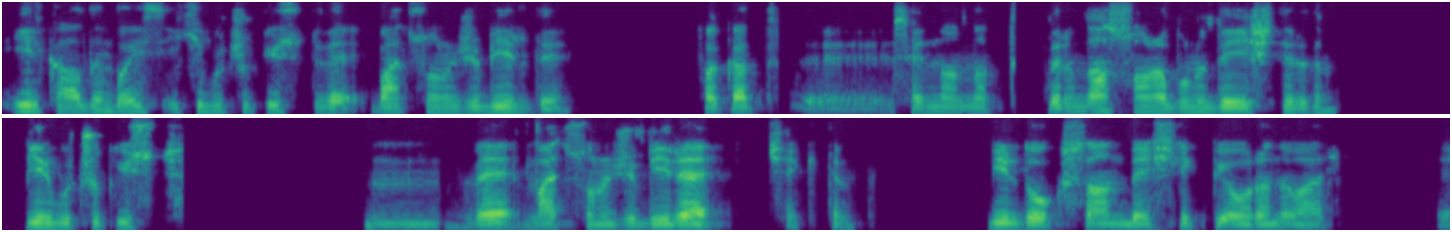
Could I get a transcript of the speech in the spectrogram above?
ilk aldığım bahis 2.5 üst ve maç sonucu 1'di. Fakat e, senin anlattıklarından sonra bunu değiştirdim. 1.5 üst ve maç sonucu 1'e çektim. 1.95'lik bir oranı var. E,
